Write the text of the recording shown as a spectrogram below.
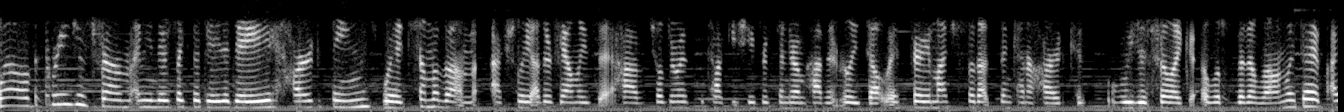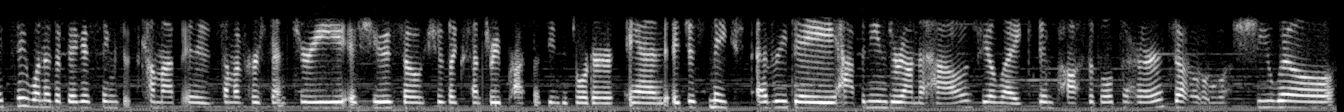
Well, it ranges from, I mean, there's like the day to day hard things, which some of them actually other families that have children with Potocki-Shaffer syndrome haven't really dealt with very much. So that's been kind of hard because we just feel like a little bit alone with it. I'd say one of the biggest things that's come up is some of her sensory issues. So she has like sensory processing disorder, and it just makes everyday happenings around the house feel like impossible to her. So she will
